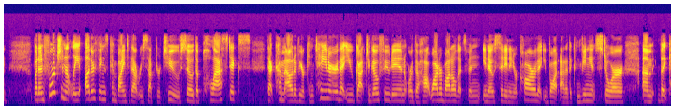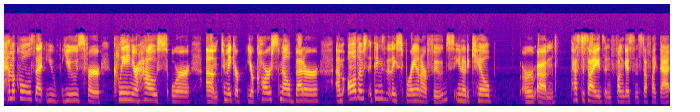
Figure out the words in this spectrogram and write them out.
But unfortunately, other things combine to that receptor too. So the plastics that come out of your container that you got to go food in, or the hot water bottle that's been, you know, sitting in your car that you bought out of the convenience store, um, the chemicals that you use for cleaning your house house or um, to make your, your car smell better. Um, all those things that they spray on our foods, you know, to kill or um, pesticides and fungus and stuff like that.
